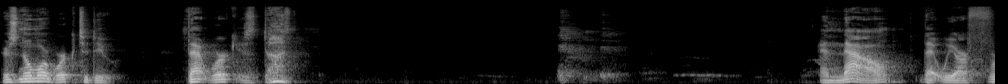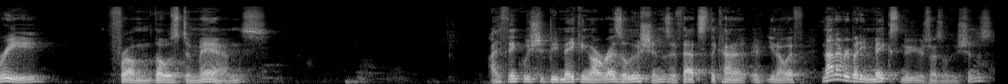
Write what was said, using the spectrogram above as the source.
There's no more work to do. That work is done. And now that we are free from those demands, I think we should be making our resolutions if that's the kind of, if, you know, if not everybody makes New Year's resolutions,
